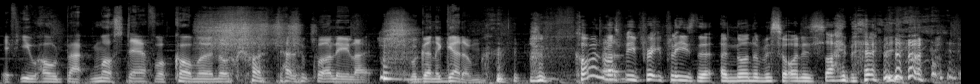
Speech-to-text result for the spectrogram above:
if you hold back Mos Def or Common or Talib Kweli, like, we're going to get them. Common must um, be pretty pleased that Anonymous are on his side there.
